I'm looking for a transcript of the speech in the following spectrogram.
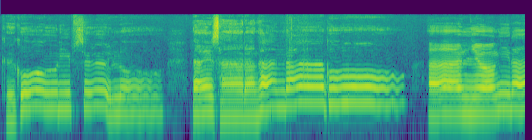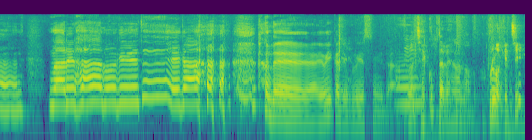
그 고운 입술로 날 사랑한다고 안녕이란 말을 하고 그대가 네 여기까지 부르겠습니다 이건 제꿈 때문에 해놨나 보다. 불렀겠지?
